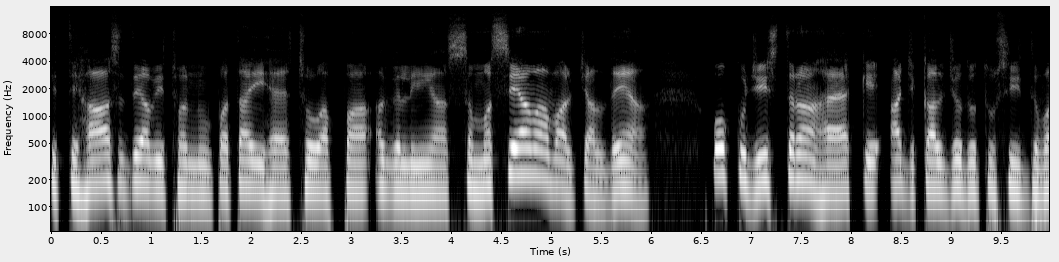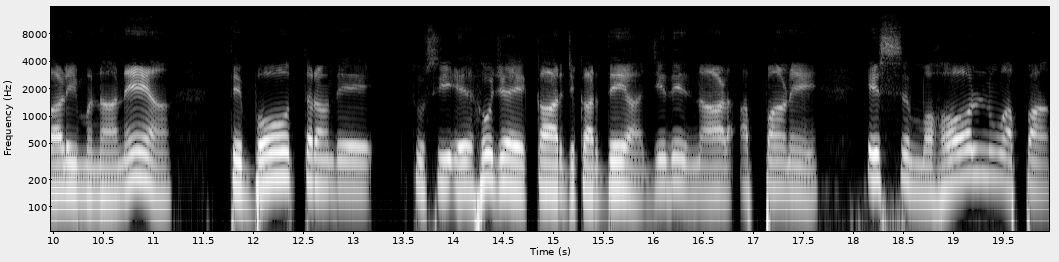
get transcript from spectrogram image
ਇਤਿਹਾਸ ਦਾ ਵੀ ਤੁਹਾਨੂੰ ਪਤਾ ਹੀ ਹੈ, ਸੋ ਆਪਾਂ ਅਗਲੀਆਂ ਸਮੱਸਿਆਵਾਂ ਵੱਲ ਚੱਲਦੇ ਹਾਂ। ਉਹ ਕੁਝ ਇਸ ਤਰ੍ਹਾਂ ਹੈ ਕਿ ਅੱਜ ਕੱਲ ਜਦੋਂ ਤੁਸੀਂ ਦੀਵਾਲੀ ਮਨਾਉਂਦੇ ਆ ਤੇ ਬਹੁਤ ਤਰ੍ਹਾਂ ਦੇ ਤੁਸੀਂ ਇਹੋ ਜਿਹੇ ਕਾਰਜ ਕਰਦੇ ਆ ਜਿਹਦੇ ਨਾਲ ਆਪਾਂ ਨੇ ਇਸ ਮਾਹੌਲ ਨੂੰ ਆਪਾਂ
